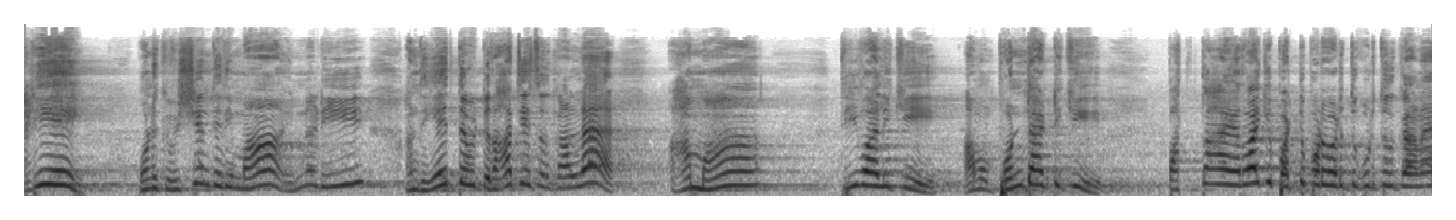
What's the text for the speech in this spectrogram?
அடியே உனக்கு விஷயம் தெரியுமா? என்னடி? அந்த ஏத்த விட்டு ராஜேஷ் இருக்கான்ல? ஆமா. தீபாவளிக்கு அவன் பொண்டாட்டிக்கு பத்தாயிரம் ரூபாய்க்கு பட்டு புடவை எடுத்து கொடுத்துருக்கானே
